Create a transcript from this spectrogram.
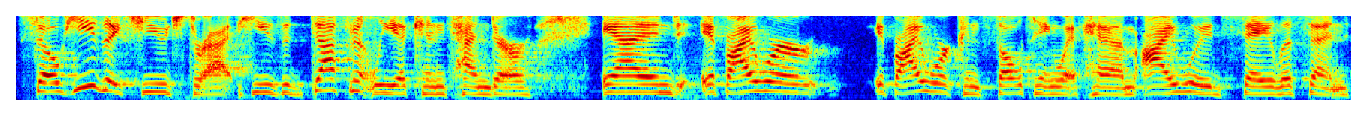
So he's a huge threat. He's a, definitely a contender. And if I were if I were consulting with him, I would say, listen,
